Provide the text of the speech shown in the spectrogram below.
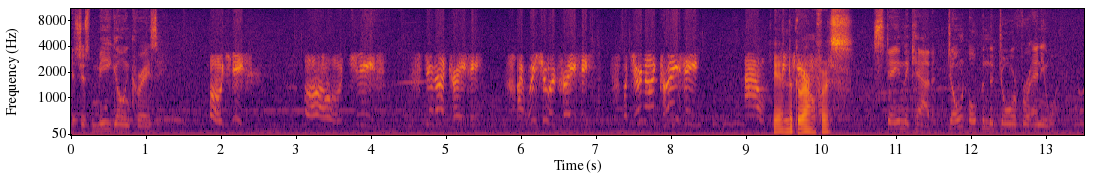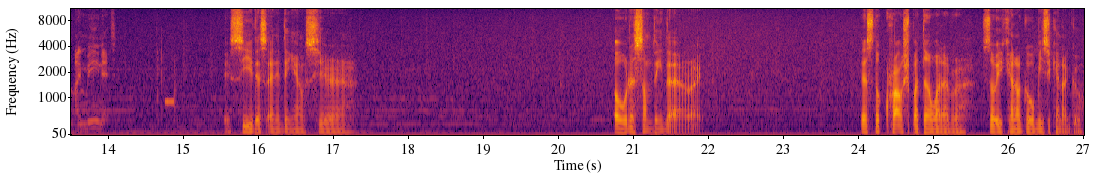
It's just me going crazy. Oh, jeez. Oh, jeez. You're not crazy. I wish you were crazy, but you're not crazy. Ow. Okay, look around first. Stay in the cabin. Don't open the door for anyone. I mean it. Okay, see if there's anything else here. Oh, there's something there, right? There's no crouch button or whatever, so you cannot go means you cannot go.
